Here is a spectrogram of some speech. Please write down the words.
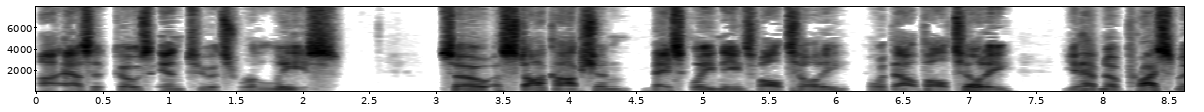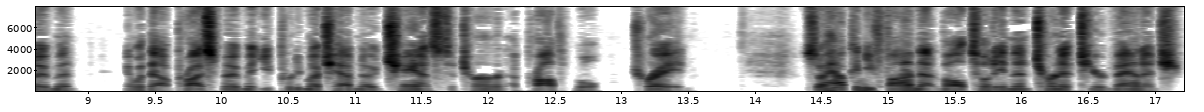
uh, as it goes into its release. So a stock option basically needs volatility, and without volatility, you have no price movement, and without price movement, you pretty much have no chance to turn a profitable trade. So how can you find that volatility and then turn it to your advantage?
